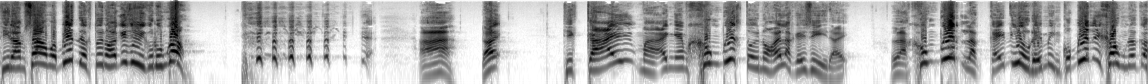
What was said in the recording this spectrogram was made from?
thì làm sao mà biết được tôi nói cái gì có đúng không? à, đấy. Thì cái mà anh em không biết tôi nói là cái gì đấy là không biết là cái điều đấy mình có biết hay không nữa cơ.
